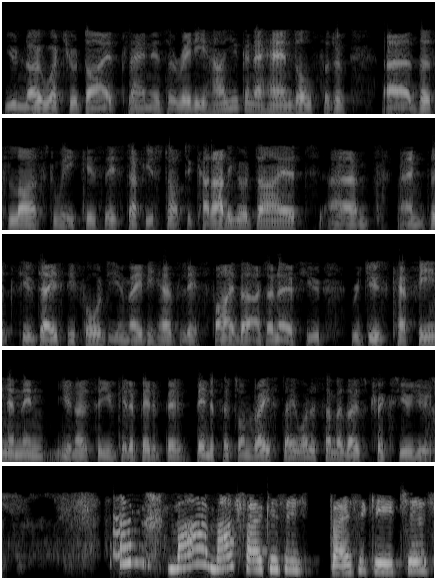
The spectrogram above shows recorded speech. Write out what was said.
you know what your diet plan is already. How are you going to handle sort of uh, this last week? Is there stuff you start to cut out of your diet? Um, and the few days before, do you maybe have less fiber? I don't know if you reduce caffeine and then, you know, so you get a better benefit on race day. What are some of those tricks you use? Um, my my focus is basically just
